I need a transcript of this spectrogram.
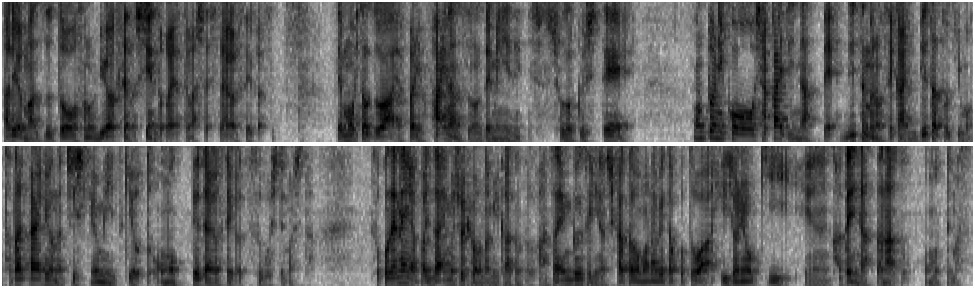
あるいはまあずっとその留学生の支援とかやってましたし、大学生活。で、もう一つはやっぱりファイナンスのゼミに所属して、本当にこう社会人になって実務の世界に出た時も戦えるような知識を身につけようと思って大学生活過ごしてました。そこでね、やっぱり財務諸表の見方とか財務分析の仕方を学べたことは非常に大きい、え糧になったなと思ってます。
